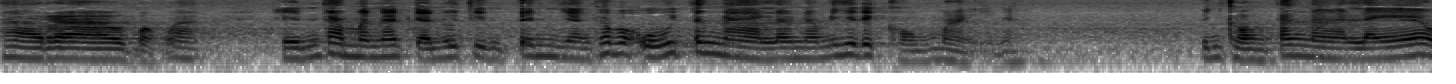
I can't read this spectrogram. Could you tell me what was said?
ทาราวบอกว่า เห็นธรรมนัตกับนุจินเต้นยังเขาบอกโอ้ยตั้งนานแล้วนะไม่ใช่ได้ของใหม่นะเป็นของตั้งนานแล้ว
